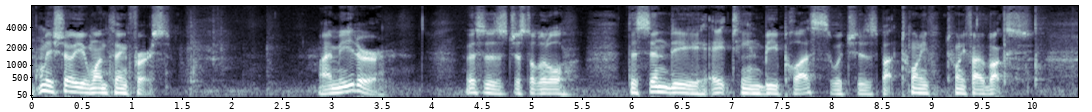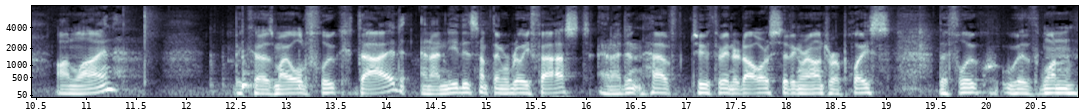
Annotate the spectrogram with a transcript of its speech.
let me show you one thing first my meter. This is just a little Descendi 18B Plus, which is about 20, 25 bucks online because my old Fluke died and I needed something really fast and I didn't have two, three hundred dollars sitting around to replace the Fluke with one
